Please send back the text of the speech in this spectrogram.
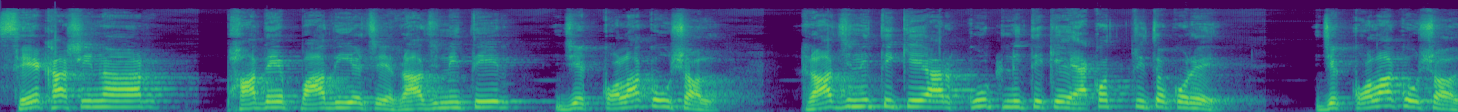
শেখ হাসিনার ফাঁদে পা দিয়েছে রাজনীতির যে কলা কৌশল রাজনীতিকে আর কূটনীতিকে একত্রিত করে যে কলা কৌশল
